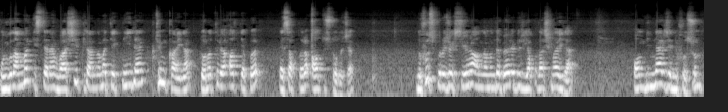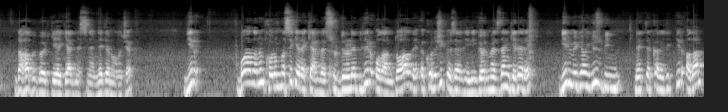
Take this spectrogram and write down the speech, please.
Uygulanmak istenen vahşi planlama tekniğiyle tüm kaynak, donatı ve altyapı hesapları alt üst olacak. Nüfus projeksiyonu anlamında böyle bir yapılaşmayla on binlerce nüfusun daha bu bölgeye gelmesine neden olacak. Bir bu alanın korunması gereken ve sürdürülebilir olan doğal ve ekolojik özelliğini görmezden gelerek 1 milyon 100 bin metrekarelik bir alan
